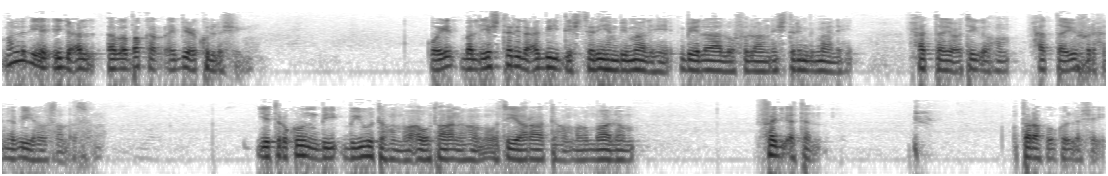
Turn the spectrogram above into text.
ما الذي يجعل أبا بكر يبيع كل شيء؟ بل يشتري العبيد يشتريهم بماله بلال وفلان يشتريهم بماله حتى يعتقهم حتى يفرح نبيه صلى الله عليه وسلم. يتركون بيوتهم وأوطانهم وتياراتهم ومالهم فجأة. تركوا كل شيء.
